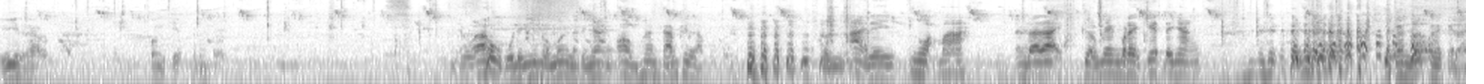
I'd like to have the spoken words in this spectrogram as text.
อีแล้วคนเก็บเดี๋ยวว่ากูได้ยินว่ามึงน่ะเป็นย่างอ้อมเพื่อนสามเถื่อผมจนอ้ายได้หนวมา ได้ได้เกือบยังบ่ได้เก็ตได้ยังกันเลิกไปก็ได้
